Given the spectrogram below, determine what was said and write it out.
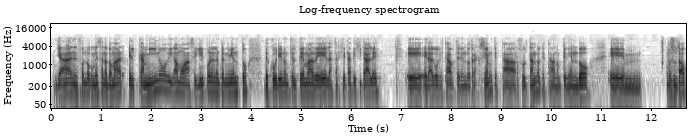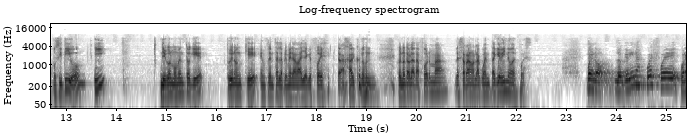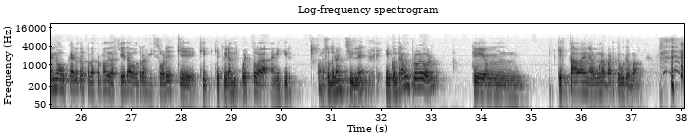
ya en el fondo comienzan a tomar el camino, digamos, a seguir por el emprendimiento, descubrieron que el tema de las tarjetas digitales eh, era algo que estaba obteniendo tracción, que estaba resultando, que estaban obteniendo em, resultados positivos y llegó el momento que tuvieron que enfrentar la primera valla que fue trabajar con, un, con otra plataforma, le cerraron la cuenta. ¿Qué vino después? Bueno, lo que vino después fue ponernos a buscar otras plataformas de tarjeta o otros emisores que, que, estuvieran dispuestos a, emitir con nosotros en Chile y encontramos un proveedor que, mm, que estaba en alguna parte de Europa.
